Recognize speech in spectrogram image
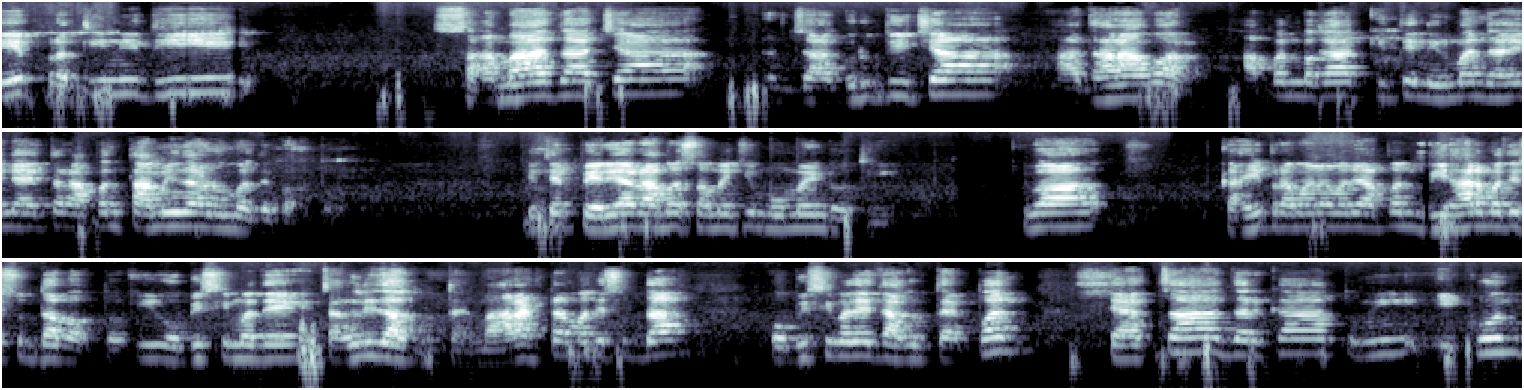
ते प्रतिनिधी समाजाच्या जागृतीच्या आधारावर आपण बघा किती निर्माण झालेले आहेत तर आपण तामिळनाडूमध्ये बघतो. तिथे पेरियार रामस्वामीची मुवमेंट होती. किंवा काही प्रमाणामध्ये आपण बिहारमध्ये सुद्धा बघतो की ओबीसी मध्ये चांगली जागृत आहे. महाराष्ट्रामध्ये सुद्धा ओबीसी मध्ये जागरूकता आहे. पण त्याचा जर का तुम्ही एकूण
